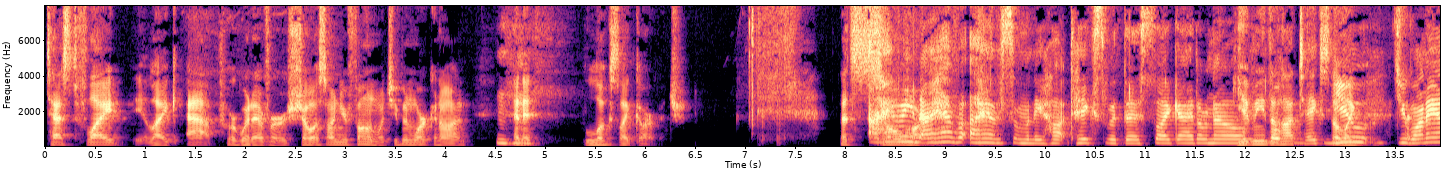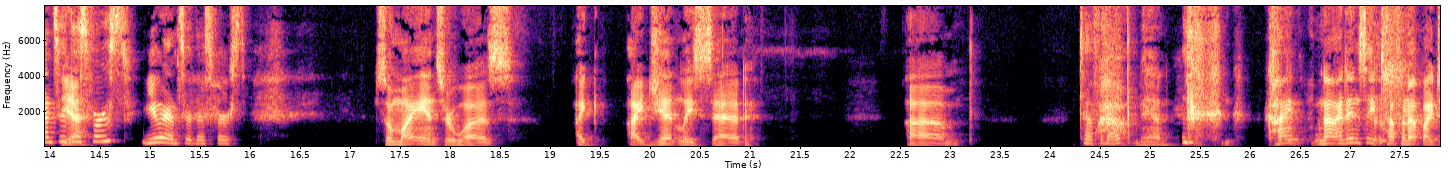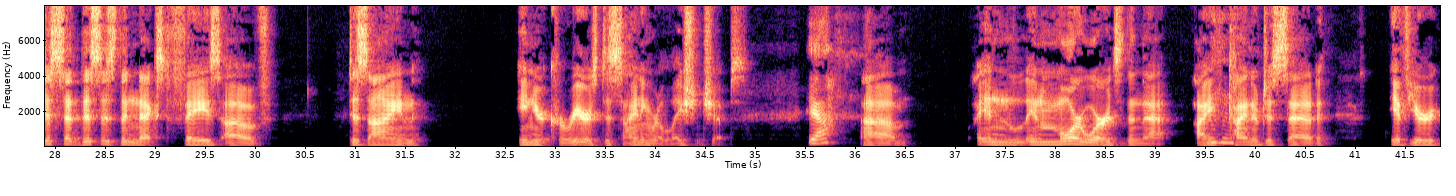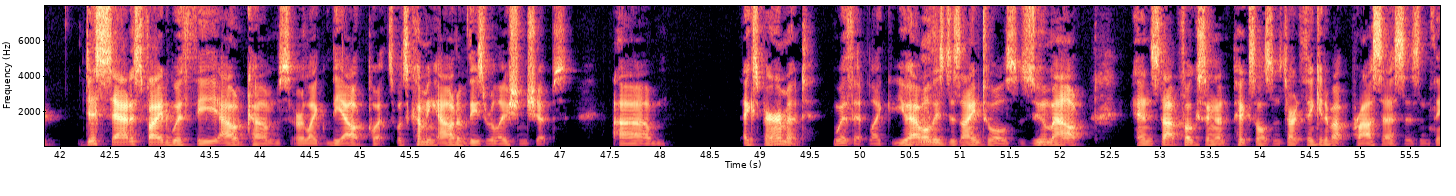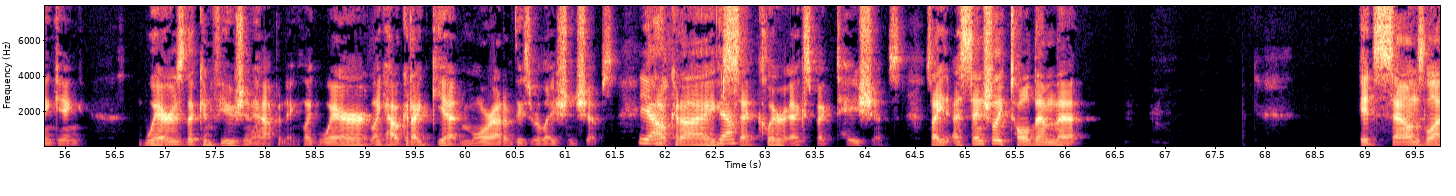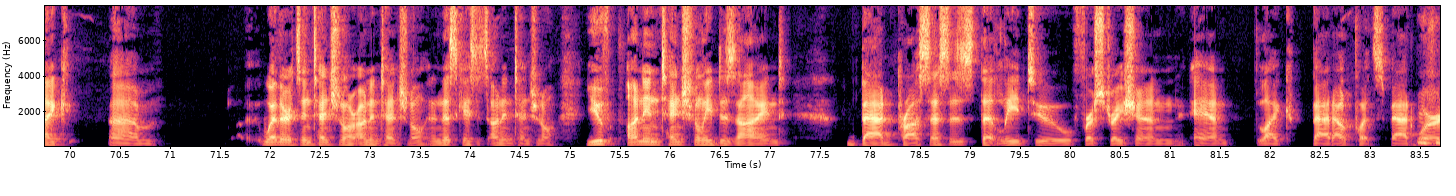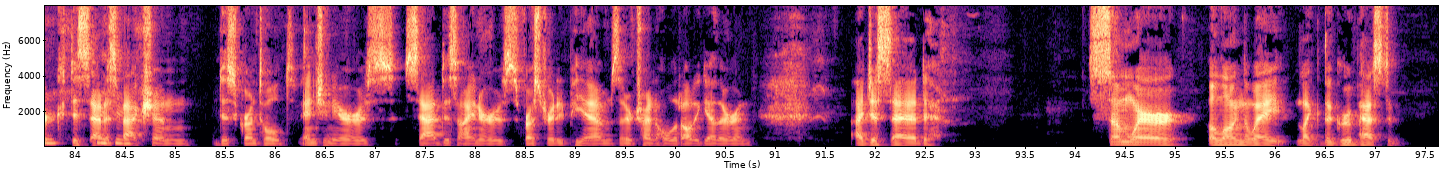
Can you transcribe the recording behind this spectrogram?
test flight like app or whatever. Show us on your phone what you've been working on." Mhm. And it looks like garbage. That's so I mean, hard. I have I have so many hot takes with this. Like, I don't know. Give me the Well, hot takes, though, You, like- do you want to answer Yeah. this first? You answer this first. so my answer was I I gently said um Toughen wow, up. man kind no I didn't say toughen up I just said this is the next phase of design in your career is designing relationships Yeah. um in in more words than that I Mhm. kind of just said if you're dissatisfied with the outcomes or like the outputs what's coming out of these relationships um experiment with it like you have all these design tools zoom out and stop focusing on pixels and start thinking about processes and thinking where's the confusion happening like where like how could i get more out of these relationships Yeah. how can I Yeah. set clear expectations? So I essentially told them that it sounds like um, whether it's intentional or unintentional, and in this case, it's unintentional. You've unintentionally designed bad processes that lead to frustration and like bad outputs, bad Mm-hmm. work, dissatisfaction, disgruntled engineers, sad designers, frustrated PMs that are trying to hold it all together. And I just said somewhere along the way, like the group has to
